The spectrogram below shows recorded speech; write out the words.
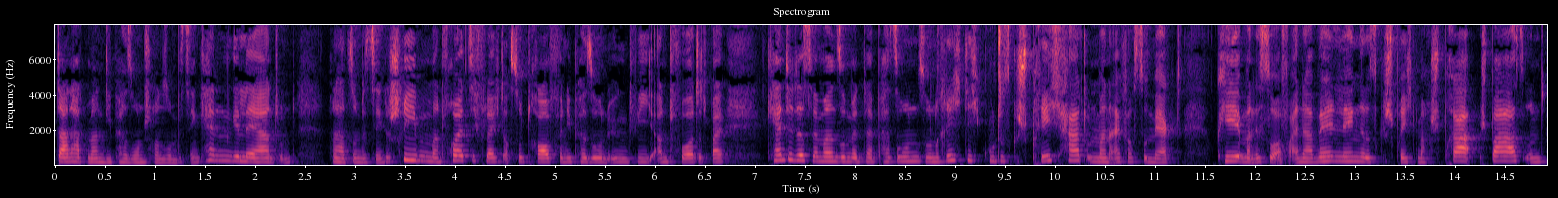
dann hat man die Person schon so ein bisschen kennengelernt und man hat so ein bisschen geschrieben, man freut sich vielleicht auch so drauf, wenn die Person irgendwie antwortet, weil kennt ihr das, wenn man so mit einer Person so ein richtig gutes Gespräch hat und man einfach so merkt, okay, man ist so auf einer Wellenlänge, das Gespräch macht Spaß und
